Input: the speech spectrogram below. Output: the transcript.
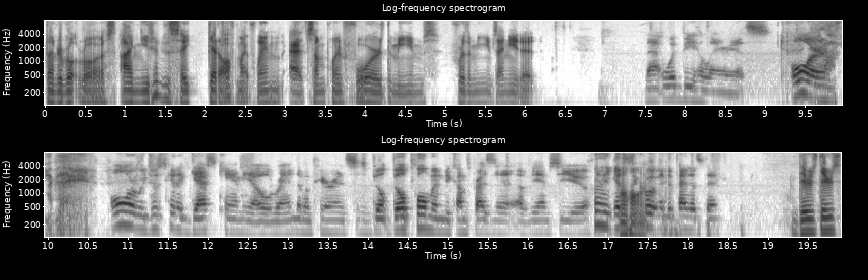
Thunderbolt Ross. I need him to say "Get off my plane" at some point for the memes. For the memes, I need it. That would be hilarious. Or Get off my plane. or we just get a guest cameo, random appearance. Bill Bill Pullman becomes president of the MCU. he gets Oh. to quote Independence Day. There's there's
